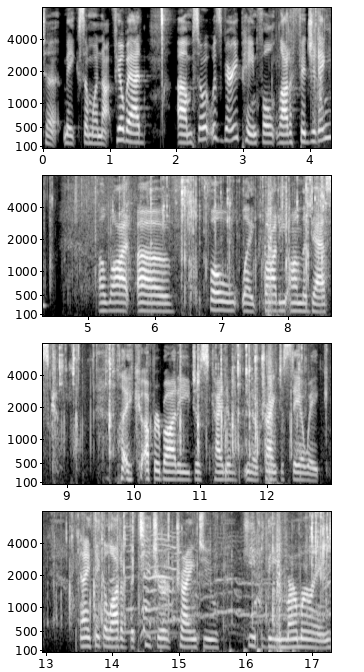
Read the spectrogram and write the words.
to make someone not feel bad. Um, so it was very painful, a lot of fidgeting a lot of full like body on the desk, like upper body, just kind of, you know, trying to stay awake. And I think a lot of the teacher trying to keep the murmuring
